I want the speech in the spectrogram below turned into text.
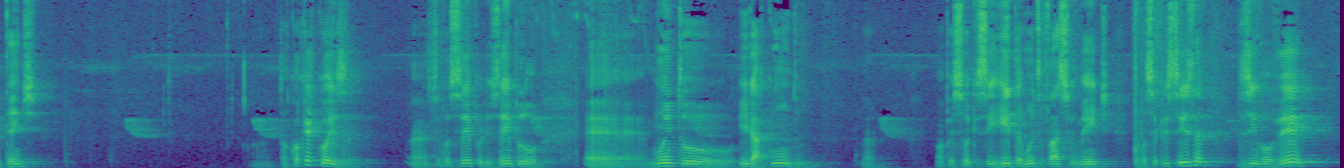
Entende? Então, qualquer coisa. Né? Se você, por exemplo, é muito iracundo, né? uma pessoa que se irrita muito facilmente, então você precisa desenvolver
